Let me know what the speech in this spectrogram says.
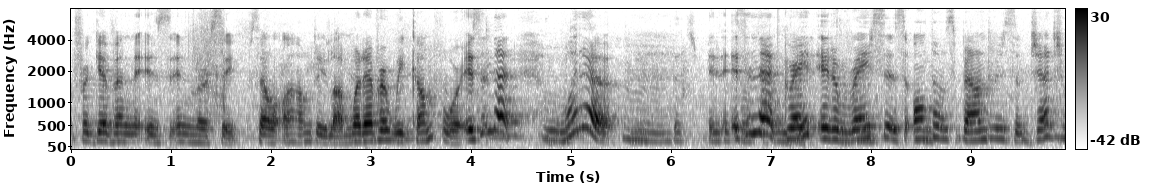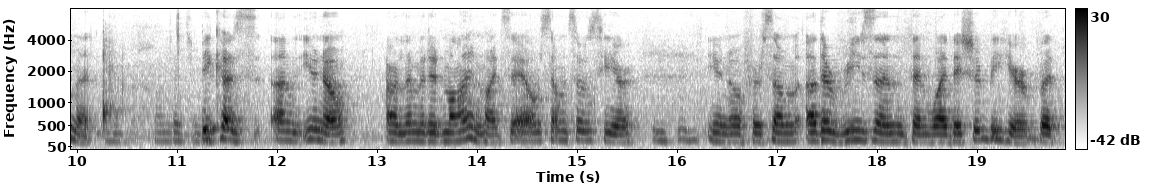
forgiven is in mercy. So alhamdulillah, whatever we come for, isn't that what a mm. isn't that great? It erases all those boundaries of judgment because um, you know our limited mind might say, oh, so and so's here, mm-hmm. you know, for some other reason than why they should be here. But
